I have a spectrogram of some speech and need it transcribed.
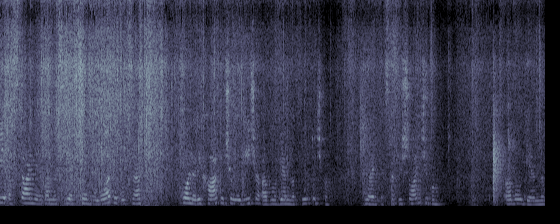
І остання, яка в нас є в цьому лотику, це в кольорі хати чоловіча об'ємна курточка. Гляньте, з капюшончиком. Обалденно.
